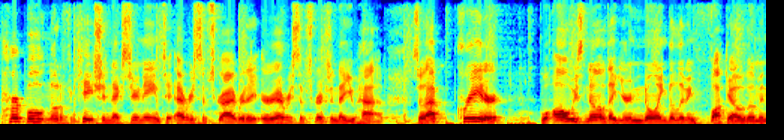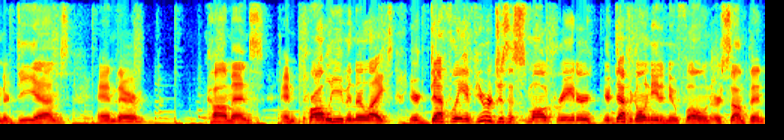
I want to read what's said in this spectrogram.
purple notification next to your name to every subscriber that, or every subscription that you have. So that creator will always know that you're annoying the living fuck out of them in their DMs and their comments and probably even their likes. You're definitely, if you're just a small creator, you're definitely going to need a new phone or something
